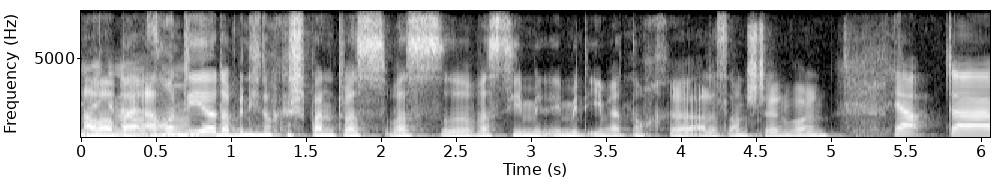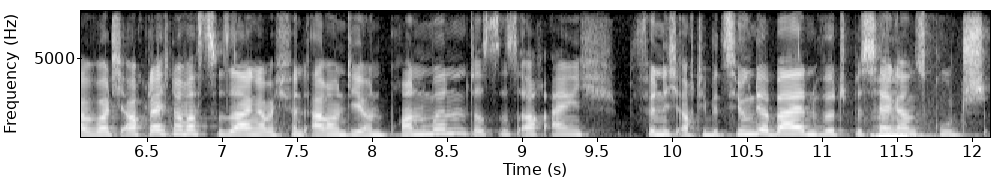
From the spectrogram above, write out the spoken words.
Aber bei Arondir, da bin ich noch gespannt, was, was, äh, was die mit, mit ihm noch äh, alles anstellen wollen. Ja, da wollte ich auch gleich noch was zu sagen, aber ich finde Arondir und Bronwyn, das ist auch eigentlich, finde ich, auch die Beziehung der beiden wird bisher mhm. ganz gut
